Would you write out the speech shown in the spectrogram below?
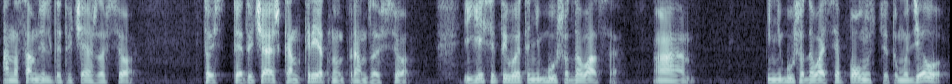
а на самом деле ты отвечаешь за все. То есть ты отвечаешь конкретно вот прям за все. И если ты в это не будешь отдаваться, а, и не будешь отдавать себя полностью этому делу,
